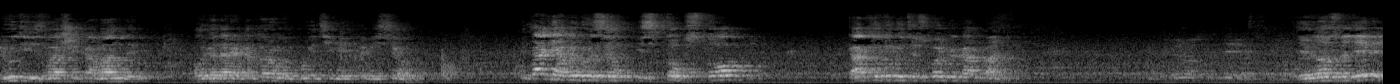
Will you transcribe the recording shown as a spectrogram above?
люди из вашей команды, благодаря которым вы будете иметь комиссион. Итак, я выбросил из топ-100, как вы думаете, сколько компаний? 99. 99?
